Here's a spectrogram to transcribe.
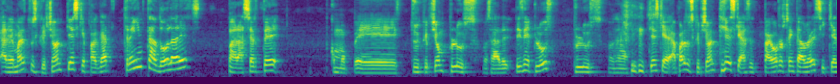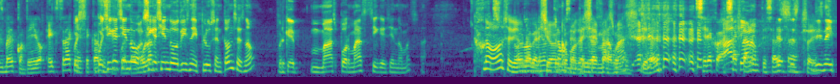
además de tu suscripción, tienes que pagar 30 dólares para hacerte como eh, suscripción plus. O sea, de Disney Plus Plus. O sea, tienes que, aparte de suscripción, tienes que hacer- pagar otros 30 dólares si quieres ver contenido extra. Que en Pues, este caso pues sigue siendo sigue siendo Disney Plus entonces, ¿no? Porque más por más sigue siendo más. No, Jesús, sería no, una no, versión como de C++, detalles, más, Raúl. ¿ya sabes? Sería Ah, claro. exactamente, ¿sabes? Es, es Sí. Disney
